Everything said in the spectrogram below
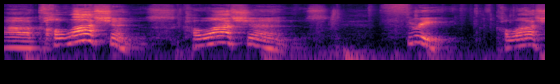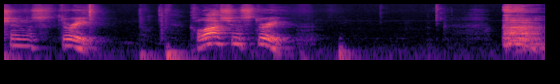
Uh, Colossians, Colossians 3, Colossians 3, Colossians 3,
